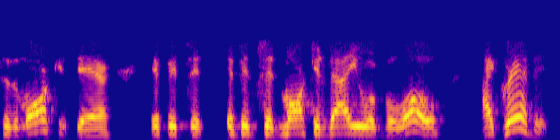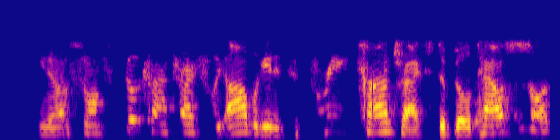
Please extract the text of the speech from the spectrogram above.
to the market there, if it's at if it's at market value or below, I grab it. You know, so I'm still contractually obligated to three contracts to build houses on.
